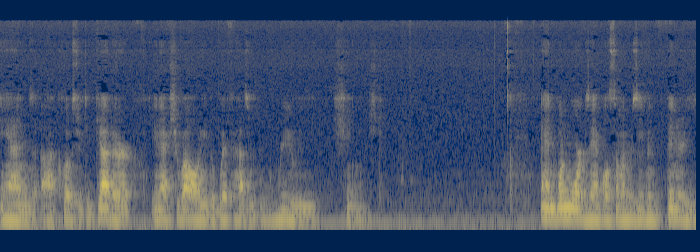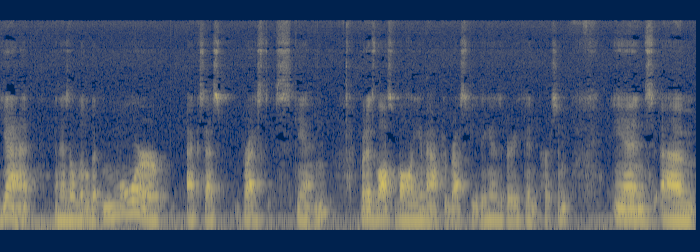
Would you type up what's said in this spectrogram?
and uh, closer together, in actuality the width hasn't really changed. And one more example someone who's even thinner yet and has a little bit more excess breast skin, but has lost volume after breastfeeding and is a very thin person. And um,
